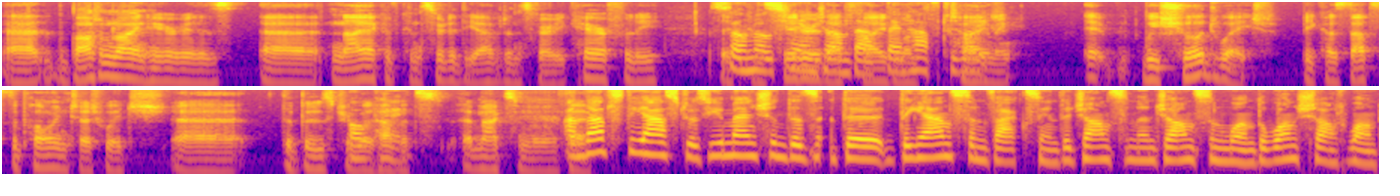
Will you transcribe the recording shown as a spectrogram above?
uh, the bottom line here is uh, NIAC have considered the evidence very carefully. They've so no change on that. They have to timing. wait. It, we should wait because that's the point at which uh, the booster okay. will have its uh, maximum effect. And that's the Astras. You mentioned the the, the Janssen vaccine, the Johnson and Johnson one, the one-shot one,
